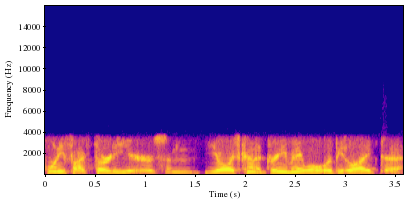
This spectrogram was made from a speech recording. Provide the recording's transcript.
25 30 years and you always kind of dream hey what would it be like to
